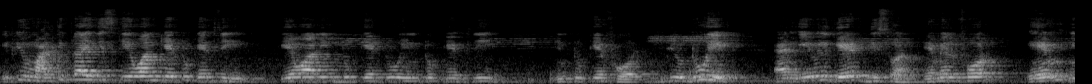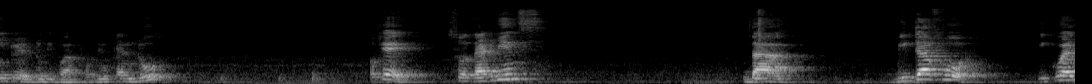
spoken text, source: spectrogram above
if you multiply this K1, K2, K3 K1 into K2 into K3 into K4 if you do it and you will get this one ML4 M into L to the power 4 you can do. Okay so that means the beta 4 equal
